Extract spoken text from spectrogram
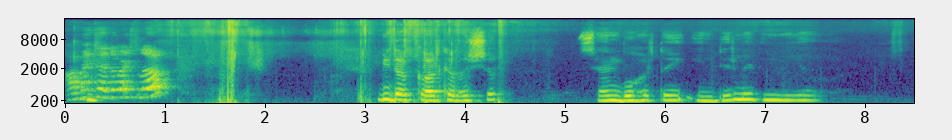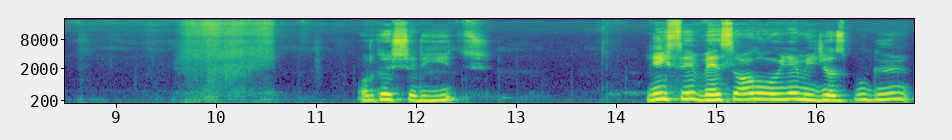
Ahmet hadi başla. Bir dakika arkadaşlar. Sen bu haritayı indirmedin mi ya? Arkadaşlar Yiğit. Neyse Vesal'la oynamayacağız bugün.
